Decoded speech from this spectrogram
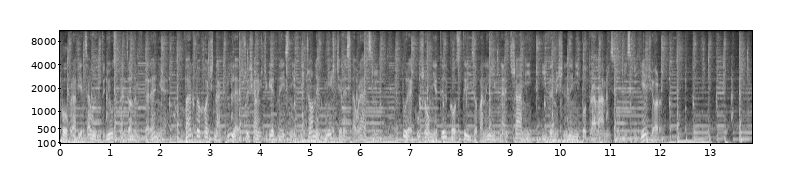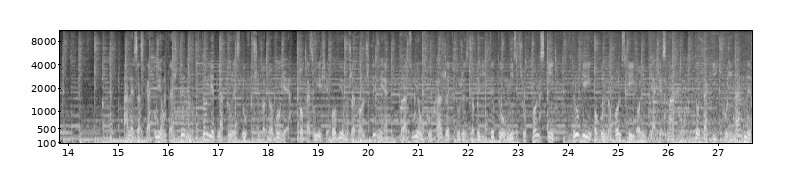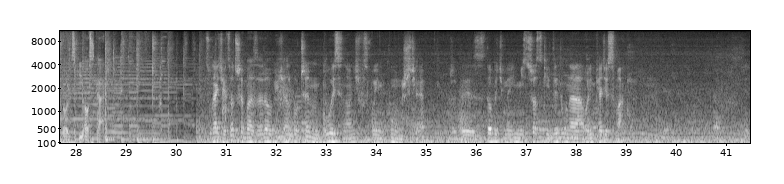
Po prawie całym dniu spędzonym w terenie, warto choć na chwilę przysiąść w jednej z niezliczonych w mieście restauracji, które kuszą nie tylko stylizowanymi wnętrzami i wymyślnymi potrawami z pobliskich jezior, ale zaskakują też tym, kto je dla turystów przygotowuje. Okazuje się bowiem, że w Olsztynie pracują kucharze, którzy zdobyli tytuł Mistrzów Polski w drugiej ogólnopolskiej Olimpiadzie Smaku. To taki kulinarny polski Oscar. Słuchajcie, co trzeba zrobić albo czym błysnąć w swoim kunszcie, żeby zdobyć mi- mistrzowski tytuł na Olimpiadzie Smaku?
